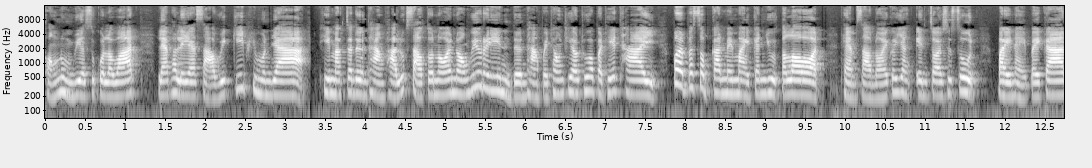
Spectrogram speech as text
ของหนุ่มเวียสุกลวัฒน์และภรรยาสาววิกกี้พิมพ์ยาที่มักจะเดินทางพาลูกสาวตัวน้อยน้องวิริน เดินทางไปท่องเที่ยวทั่วประเทศไทย เปิดประสบการณ์ใหม่ๆ กันอยู่ตลอด แถมสาวน้อยก็ยังเอนจอยสุดๆไปไหนไปกัน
